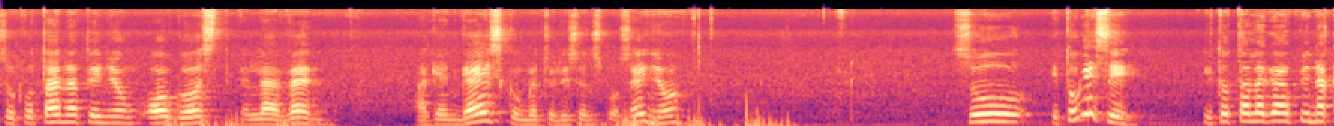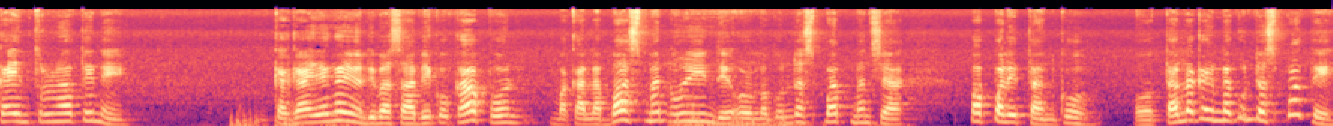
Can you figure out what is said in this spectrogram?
So puntahan natin yung August 11. Again guys, congratulations po sa inyo. So ito guys eh. Ito talaga pinaka-intro natin eh kagaya ngayon, di ba sabi ko kapon, makalabas man o hindi or mag-undaspat man siya, papalitan ko. O talagang nag-undaspat eh.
